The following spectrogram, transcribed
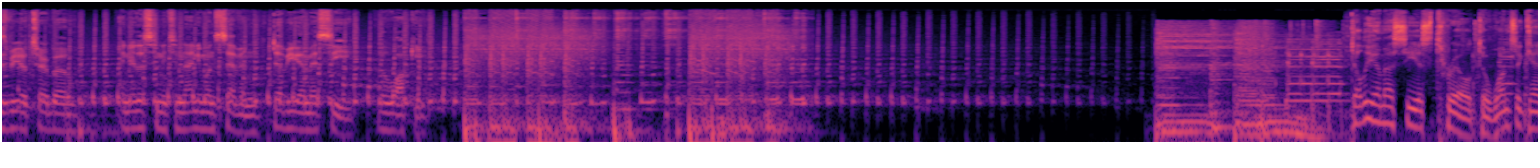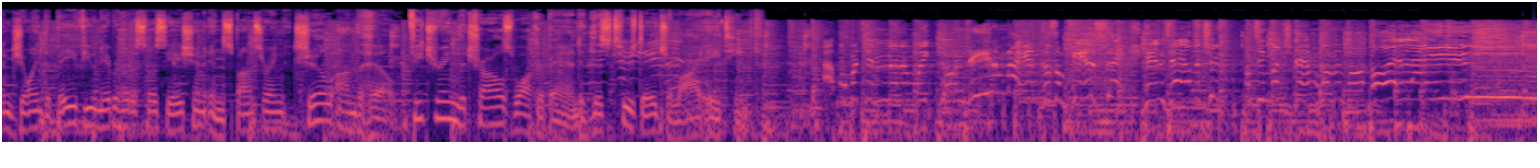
This is Rio Turbo, and you're listening to 91.7 WMSE, Milwaukee. WMSE is thrilled to once again join the Bayview Neighborhood Association in sponsoring Chill on the Hill, featuring the Charles Walker Band this Tuesday, July 18th.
